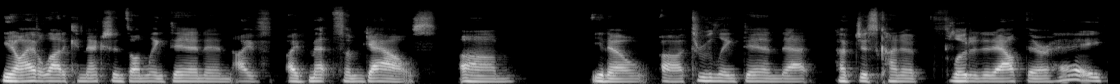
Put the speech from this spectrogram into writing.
you know, I have a lot of connections on LinkedIn and I've, I've met some gals, um, you know, uh, through LinkedIn that have just kind of floated it out there. Hey,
